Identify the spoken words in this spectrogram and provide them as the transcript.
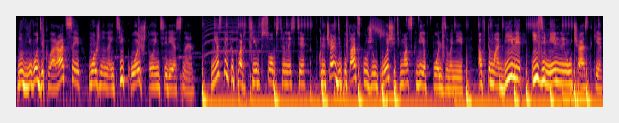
но в его декларации можно найти кое-что интересное. Несколько квартир в собственности, включая депутатскую жилплощадь в Москве в пользовании, автомобили и земельные участки.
